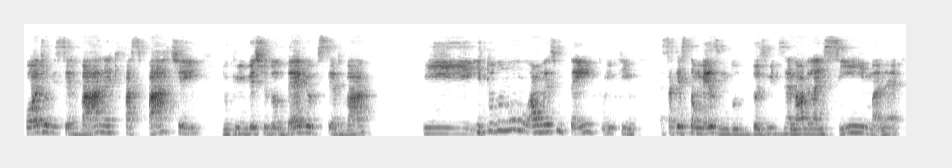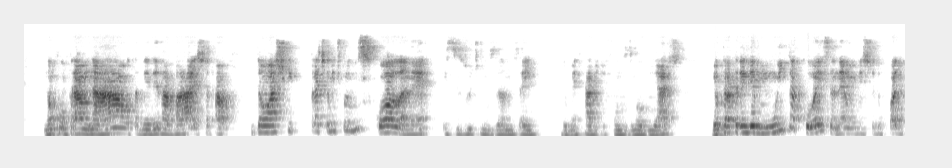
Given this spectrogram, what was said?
pode observar, né, que faz parte aí do que o investidor deve observar e, e tudo no, ao mesmo tempo, enfim, essa questão mesmo do 2019 lá em cima, né? Não comprar na alta, vender na baixa, tal. Então, acho que praticamente foi uma escola, né? Esses últimos anos aí do mercado de fundos imobiliários. Deu para aprender muita coisa, né? O investidor pode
